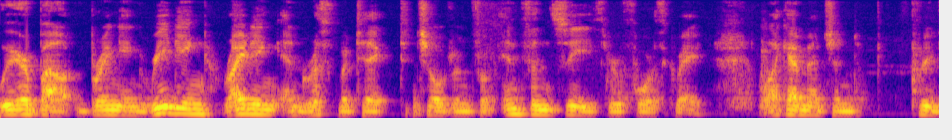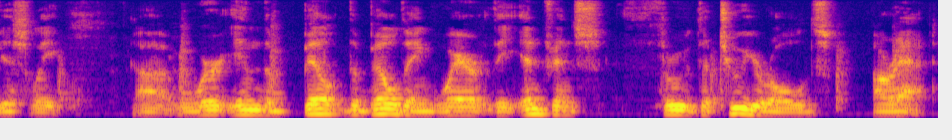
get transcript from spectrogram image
We're about bringing reading, writing, and arithmetic to children from infancy through fourth grade. Like I mentioned previously, uh, we're in the, build, the building where the infants through the two-year-olds are at.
